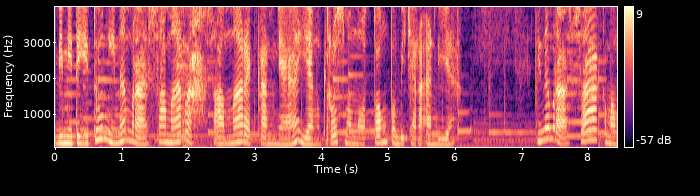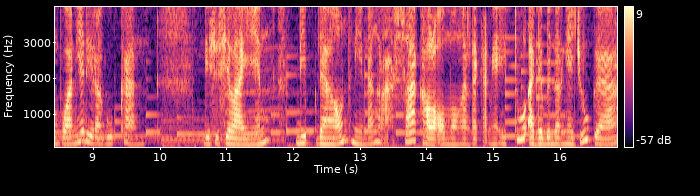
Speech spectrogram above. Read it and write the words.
Di meeting itu Nina merasa marah sama rekannya yang terus memotong pembicaraan dia. Nina merasa kemampuannya diragukan di sisi lain, deep down Nina ngerasa kalau omongan rekannya itu ada benernya juga.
